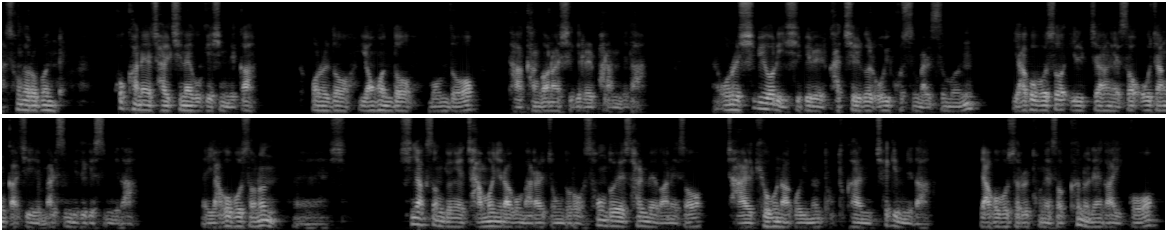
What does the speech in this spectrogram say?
아, 성도 여러분, 혹한에 잘 지내고 계십니까? 오늘도 영혼도 몸도 다 강건하시기를 바랍니다. 오늘 12월 20일 같이 읽을 오이코스 말씀은 야고보서 1장에서 5장까지 말씀이 되겠습니다. 야고보서는 신약 성경의 잠언이라고 말할 정도로 성도의 삶에 관해서 잘 교훈하고 있는 독특한 책입니다. 야고보서를 통해서 큰 은혜가 있고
